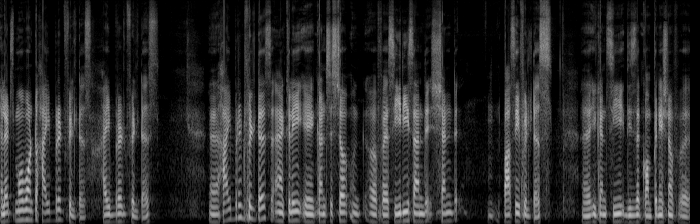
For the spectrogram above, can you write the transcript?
let's move on to hybrid filters. Hybrid filters. Uh, hybrid filters actually uh, consist of, of a series and shunt mm, passive filters. Uh, you can see this is a combination of uh,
